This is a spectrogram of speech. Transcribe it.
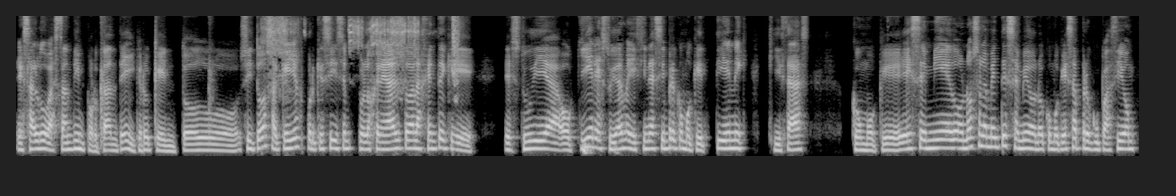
es algo bastante importante y creo que en todo, sí, todos aquellos, porque sí, por lo general toda la gente que estudia o quiere estudiar medicina siempre como que tiene quizás como que ese miedo, no solamente ese miedo, ¿no? Como que esa preocupación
